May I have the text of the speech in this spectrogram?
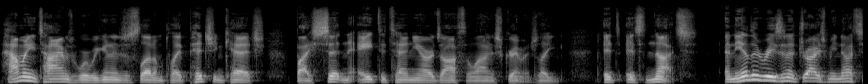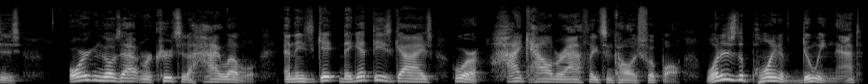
How many times were we going to just let them play pitch and catch by sitting eight to 10 yards off the line of scrimmage? Like, it's, it's nuts. And the other reason it drives me nuts is Oregon goes out and recruits at a high level, and they get, they get these guys who are high caliber athletes in college football. What is the point of doing that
